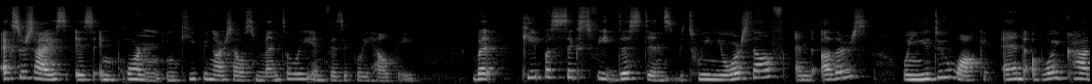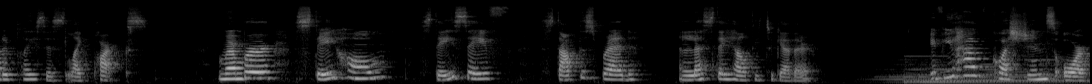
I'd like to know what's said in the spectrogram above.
exercise is important in keeping ourselves mentally and physically healthy. But keep a six feet distance between yourself and others when you do walk and avoid crowded places like parks. Remember, stay home, stay safe, stop the spread, and let's stay healthy together. If you have questions or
